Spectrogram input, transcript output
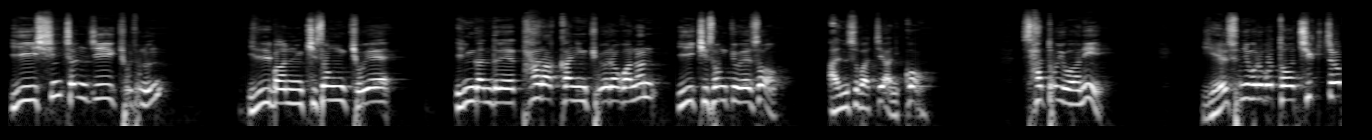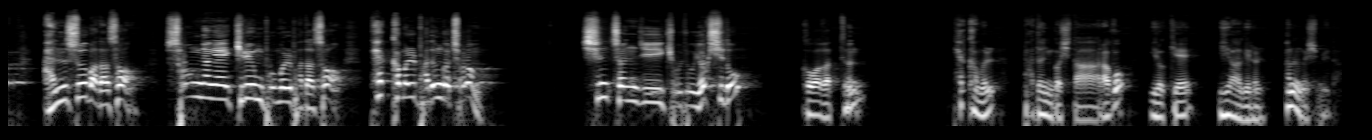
이 신천지 교주는 일반 기성교회 인간들의 타락한 교회라고 하는 이 기성교회에서 안수받지 않고 사도 요한이 예수님으로부터 직접 안수받아서 성령의 기름 부음을 받아서 택함을 받은 것처럼 신천지 교주 역시도 그와 같은 택함을 받은 것이다라고 이렇게 이야기를 하는 것입니다.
